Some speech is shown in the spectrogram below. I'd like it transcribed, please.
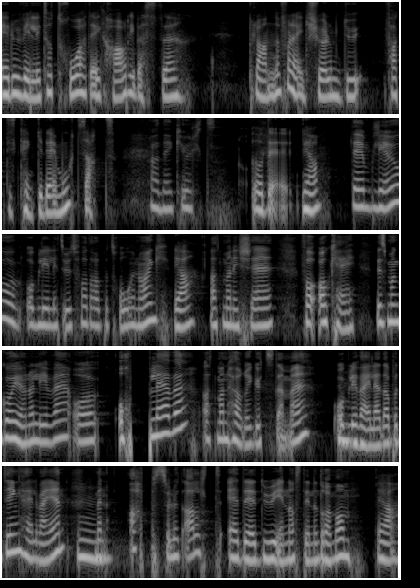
Er du villig til å tro at jeg har de beste planene for deg, sjøl om du faktisk tenker det er motsatt? Å, det er kult. Og det Ja. Det blir jo å, bli litt utfordra på troen òg. Ja. At man ikke For OK, hvis man går gjennom livet og opplever at man hører Guds stemme og blir veileda veileder på ting hele veien, Mm. men absolutt alt er det du innerst inne drømmer om, Ja.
